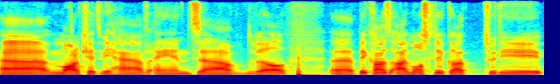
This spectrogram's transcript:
uh, market we have and uh, well uh, because I mostly got to the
